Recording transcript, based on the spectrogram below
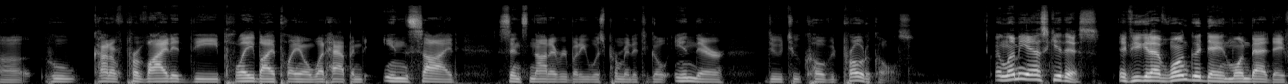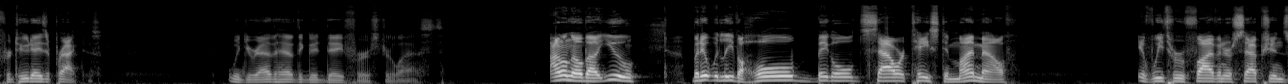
uh, who kind of provided the play by play on what happened inside since not everybody was permitted to go in there due to COVID protocols. And let me ask you this if you could have one good day and one bad day for two days of practice, would you rather have the good day first or last? I don't know about you, but it would leave a whole big old sour taste in my mouth if we threw five interceptions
